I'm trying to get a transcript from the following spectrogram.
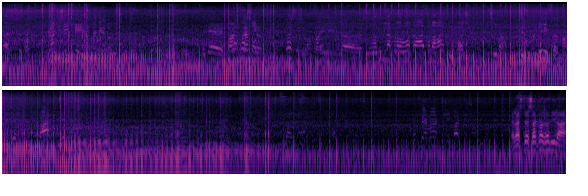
Eh, se no- Oggi sei in pieno, aspetta che vado su. Perché fa Ma questo, tanti... questo se non fai il. se non arrivi là con la ruota alta davanti non vai su. Sì, ma non devi fermarti, eh. Parti, eh. Non fermarti, li parti subito. È la stessa cosa di là.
